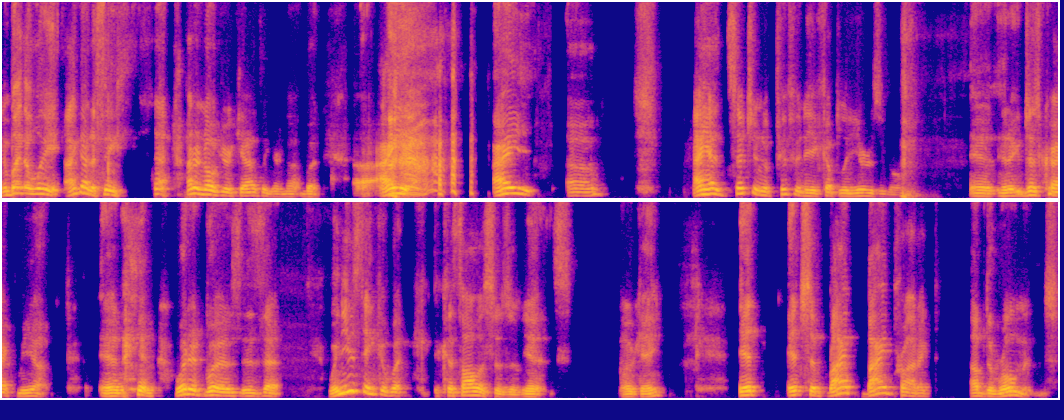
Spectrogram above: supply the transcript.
And by the way, I got to think. I don't know if you're Catholic or not, but uh, I I. Uh, I had such an epiphany a couple of years ago, and, and it just cracked me up. And, and what it was is that when you think of what Catholicism is, okay, it it's a by, byproduct of the Romans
